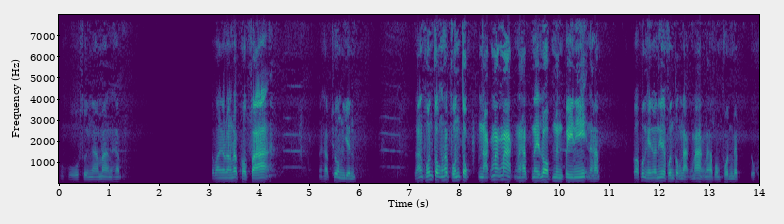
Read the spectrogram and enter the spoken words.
โอ้โหสวยงามมากนะครับตะวันกำลังรับขอบฟ้านะครับ ช่วงเย็น หลังฝนตกนะครับฝนตกหนักมากๆนะครับ ในรอบหนึ่งปีนี้นะครับ ก็เพิ่งเห็นวันนี้ฝนตกหนักมากนะครับ ผมฝนแบบโอ้โห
